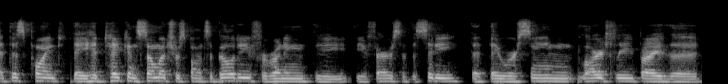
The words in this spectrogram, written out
at this point, they had taken so much responsibility for running the, the affairs of the city that they were seen largely by the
